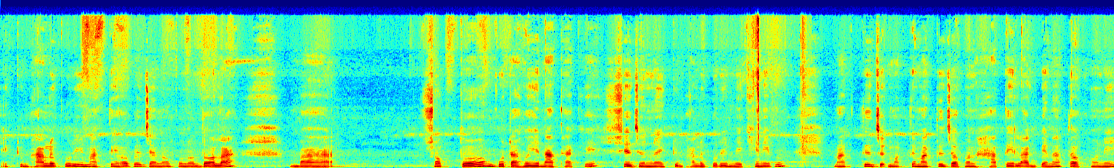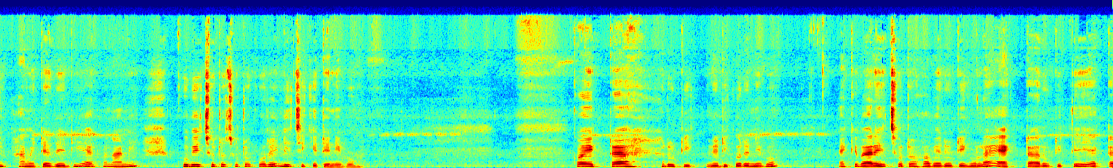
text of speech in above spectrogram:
একটু ভালো করে মাখতে হবে যেন কোনো দলা বা শক্ত গোটা হয়ে না থাকে। সেজন্য একটু ভালো করে মেখে নেব। মাখতে মাখতে মাখতে যখন হাতে লাগবে না তখনই খামিটা রেডি এখন আমি খুবই ছোট ছোট করে লিচি কেটে নেব। কয়েকটা রুটি রেডি করে নেব। একেবারে ছোট হবে রুটিগুলো, একটা রুটিতে একটা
